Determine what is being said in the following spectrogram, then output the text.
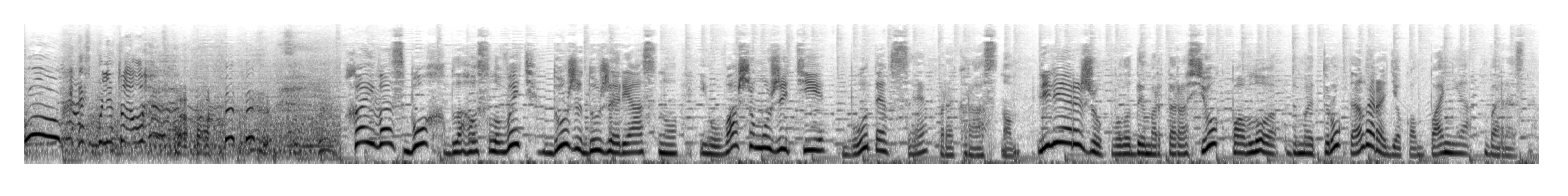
Ух, аж політала. Хай вас Бог благословить дуже дуже рясно, і у вашому житті буде все прекрасно. Лілія Рижук, Володимир Тарасюк, Павло Дмитрук, телерадіокомпанія Березне.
